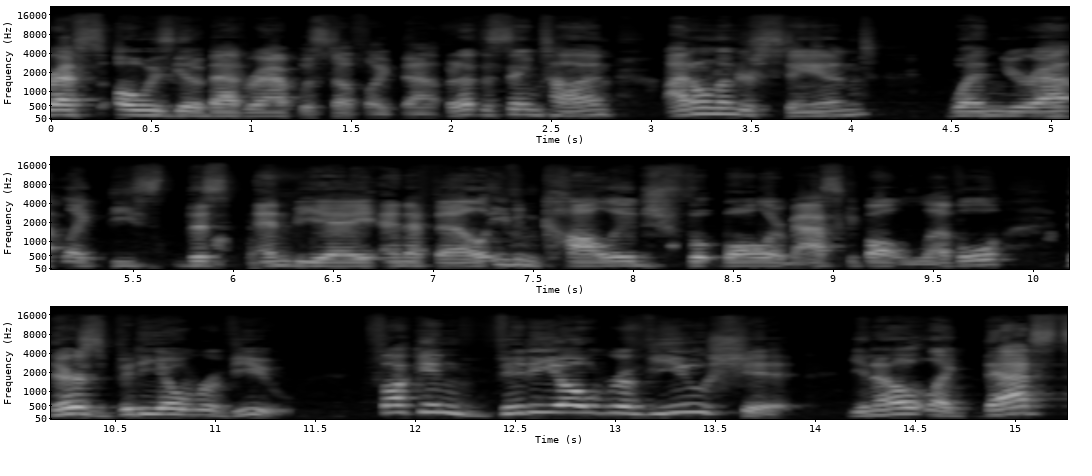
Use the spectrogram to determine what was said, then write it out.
refs always get a bad rap with stuff like that. But at the same time, I don't understand when you're at like these this NBA, NFL, even college football or basketball level, there's video review. Fucking video review shit. You know, like that's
